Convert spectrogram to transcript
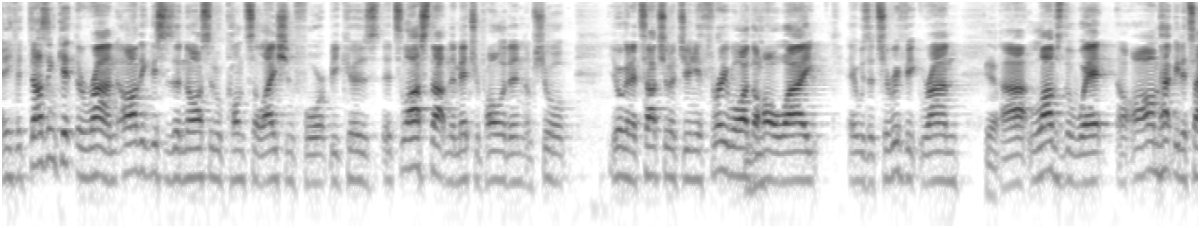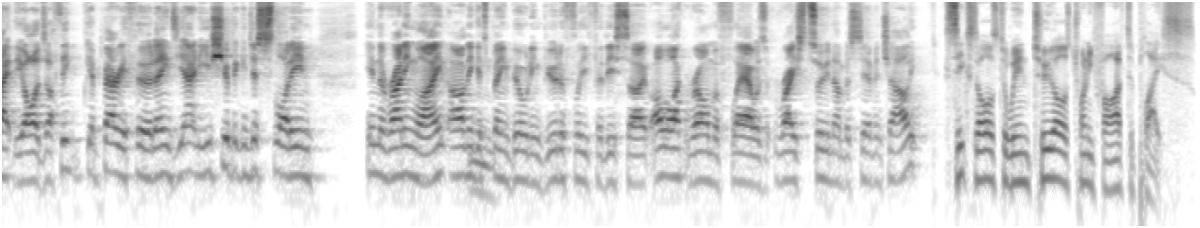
And if it doesn't get the run, I think this is a nice little consolation for it because it's last start in the Metropolitan. I'm sure you're going to touch on it, Junior. Three wide mm-hmm. the whole way. It was a terrific run. Yep. Uh, loves the wet. I'm happy to take the odds. I think barrier 13 is the only issue. If it can just slot in in the running lane, I think mm. it's been building beautifully for this. So I like Realm of Flowers, race two, number seven, Charlie. $6 to win, $2.25 to place.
